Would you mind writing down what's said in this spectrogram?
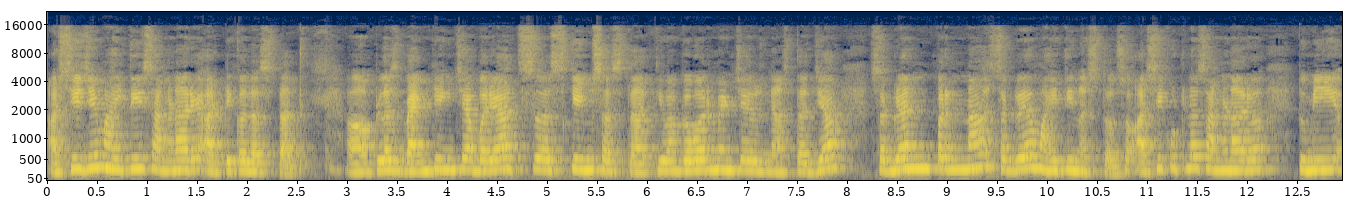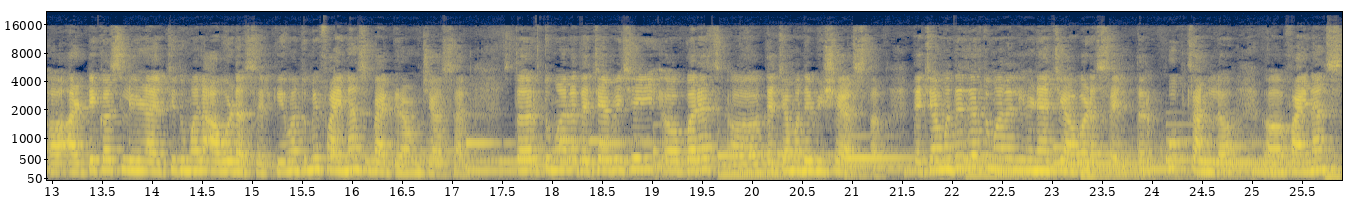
अशी जी माहिती सांगणारे आर्टिकल असतात. प्लस बँकिंगच्या बऱ्याच स्कीम्स असतात किंवा गव्हर्नमेंटच्या योजना असतात ज्या सगळ्यांपर्यंत सगळ्या माहिती नसतं. सो अशी कुठलं सांगणारं तुम्ही आर्टिकल्स लिहिण्याची तुम्हाला आवड असेल किंवा तुम्ही फायनान्स बॅकग्राऊंडचे असाल तर तुम्हाला त्याच्याविषयी बऱ्याच त्याच्यामध्ये विषय असतात. त्याच्यामध्ये जर तुम्हाला लिहिण्याची आवड असेल तर खूप चांगलं फायनान्स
